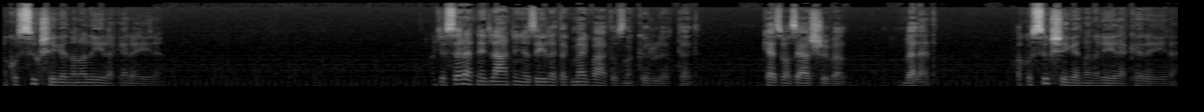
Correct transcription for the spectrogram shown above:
akkor szükséged van a lélek erejére. Hogyha szeretnéd látni, hogy az életek megváltoznak körülötted, kezdve az elsővel veled, akkor szükséged van a lélek erejére.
